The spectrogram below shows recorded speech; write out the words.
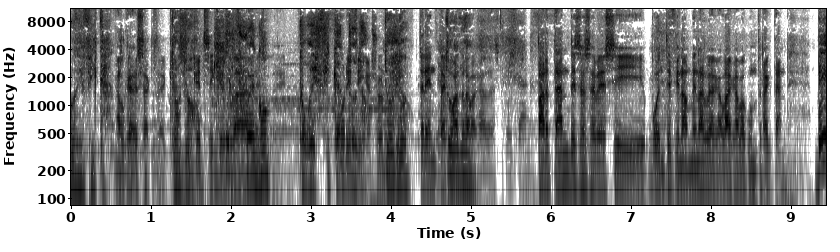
Purifica. El que, exacte, que, Todo. aquest sí que és El la... fuego purifica, Purifica, són todo. 34 Todo. vegades. Per tant, vés a saber si Puente finalment l'acaba contractant. Bé,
